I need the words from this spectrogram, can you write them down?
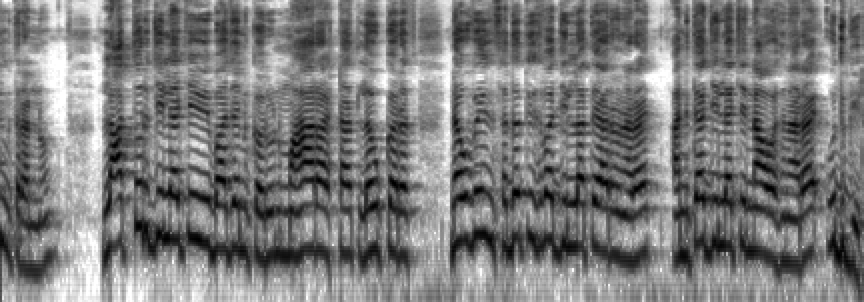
मित्रांनो लातूर जिल्ह्याचे विभाजन करून महाराष्ट्रात लवकरच नवीन सदतीसवा जिल्हा तयार होणार आहे आणि त्या जिल्ह्याचे नाव असणार आहे उदगीर.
